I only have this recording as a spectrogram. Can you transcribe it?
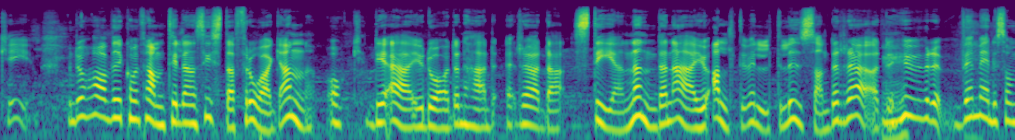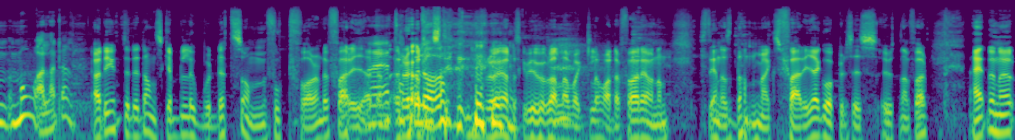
Okej, men då har vi kommit fram till den sista frågan och det är ju då den här röda stenen. Den är ju alltid väldigt lysande röd. Mm. Hur, vem är det som målar den? Ja, det är inte det danska blodet som fortfarande färgar Nej, den röda stenen röd. ska vi väl alla vara glada för, även om Stenas Danmarksfärja går precis utanför. Nej, den här,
